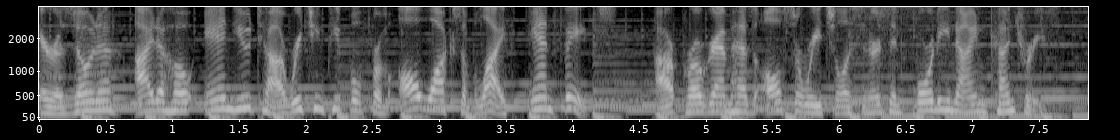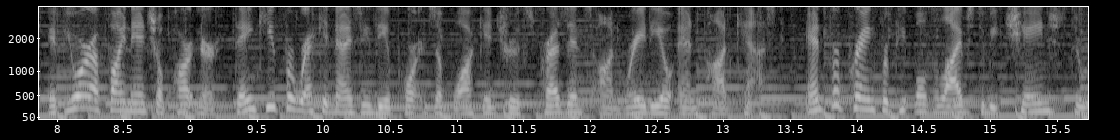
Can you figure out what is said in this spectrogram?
Arizona, Idaho, and Utah, reaching people from all walks of life and faiths. Our program has also reached listeners in 49 countries. If you are a financial partner, thank you for recognizing the importance of Walk in Truth's presence on radio and podcast, and for praying for people's lives to be changed through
